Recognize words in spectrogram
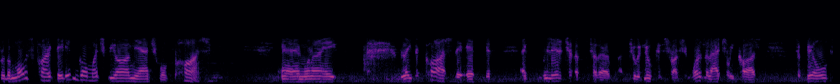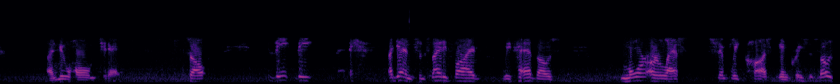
for the most part, they didn't go much beyond the actual cost. And when I relate the cost, it, it, related to the to the to a new construction. What does it actually cost to build a new home today? So the the again since '95 we've had those more or less simply cost increases. Those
